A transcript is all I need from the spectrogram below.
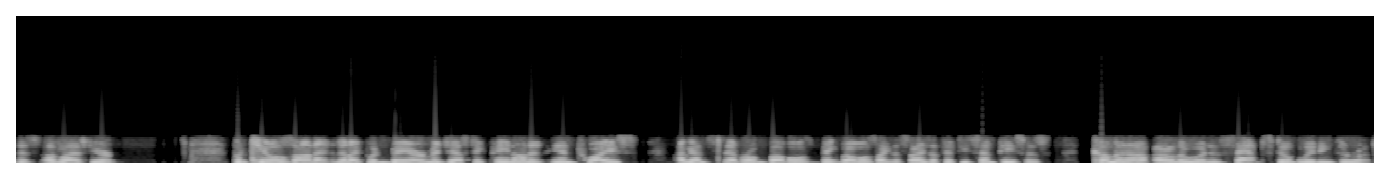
this of last year. Put Kilz on it, and then I put Behr Majestic paint on it, and twice I've got several bubbles, big bubbles like the size of 50 cent pieces, coming up out of the wood, and sap still bleeding through it.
